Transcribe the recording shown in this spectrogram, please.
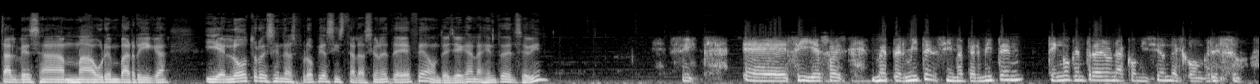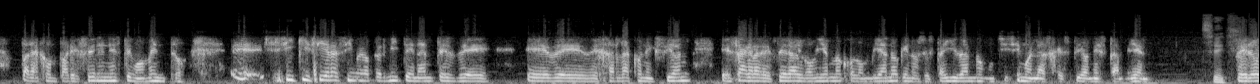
tal vez a Mauro en Barriga, y el otro es en las propias instalaciones de EFE, a donde llegan la gente del SEBIN. Sí, eh, sí, eso es. Me permiten, si me permiten, tengo que entrar en una comisión del Congreso para comparecer en este momento. Eh, si quisiera, si me lo permiten, antes de, eh, de dejar la conexión, es agradecer al gobierno colombiano que nos está ayudando muchísimo en las gestiones también. Sí. Pero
